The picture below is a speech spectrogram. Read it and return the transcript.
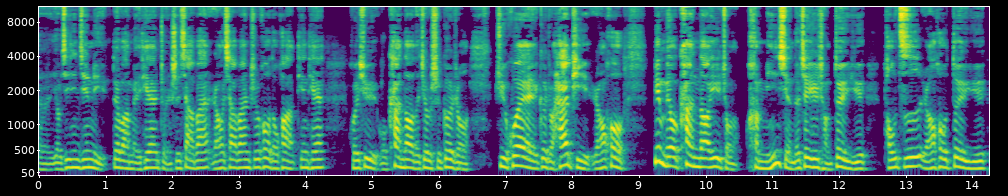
呃有基金经理对吧，每天准时下班，然后下班之后的话，天天。回去我看到的就是各种聚会，各种 happy，然后并没有看到一种很明显的这一种对于投资，然后对于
